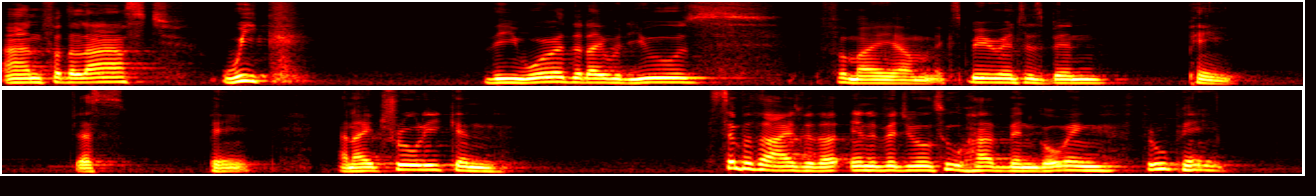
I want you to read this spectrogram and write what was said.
and for the last week, the word that I would use for my um, experience has been pain, just pain. And I truly can sympathize with individuals who have been going through pain.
